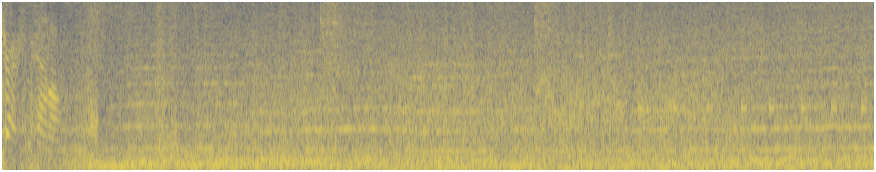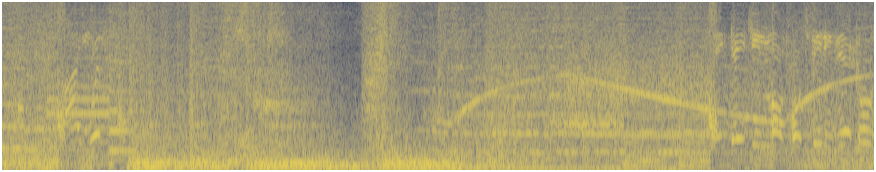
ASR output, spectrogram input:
construction tunnel. Line with Engaging multiple speeding vehicles,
